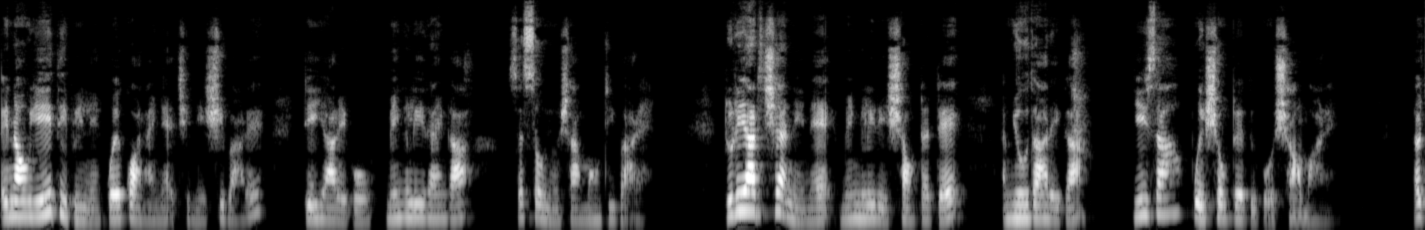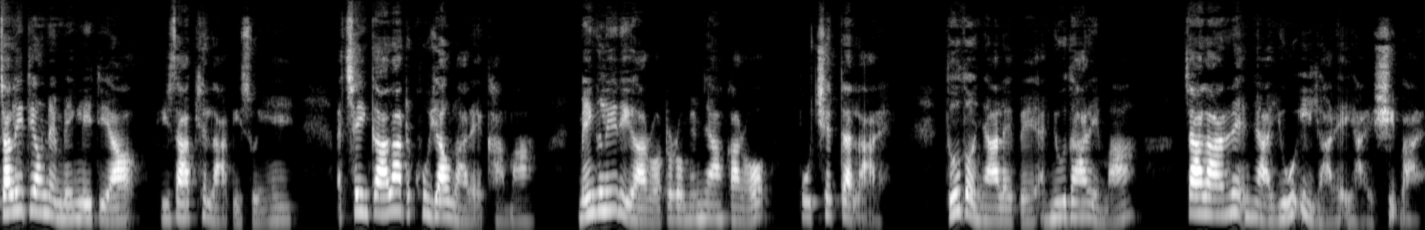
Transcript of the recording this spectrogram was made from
အိမ်အောင်ရေးတည်ပင်လင်ကွဲကွာနိုင်တဲ့အခြေအနေရှိပါတယ်ဒီအရာတွေကိုမင်းကလေးတိုင်းကဆက်စုပ်ယုံရှာမုန်းတီးပါတယ်ဒုတိယတစ်ချက်အနေနဲ့မင်းကလေးတွေရှောင်တက်တဲ့အမျိုးသားတွေကရည်စားပွေရှုပ်တဲ့သူကိုရှောင်ပါတယ်ယောက်ျားလေးတစ်ယောက်နဲ့မိန်းကလေးတစ်ယောက်ရည်စားဖြစ်လာပြီဆိုရင်အချိန်ကာလတစ်ခုရောက်လာတဲ့အခါမှာ မိန်းကလေးတွေကတော့တော်တော်များများကတော့ပိုချစ်တက်လာတယ်။သို့တော်ညာလည်းပဲအမျိုးသားတွေမှာကြာလာတဲ့အမျှရိုးအီလာတဲ့အရာတွေရှိပါတယ်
